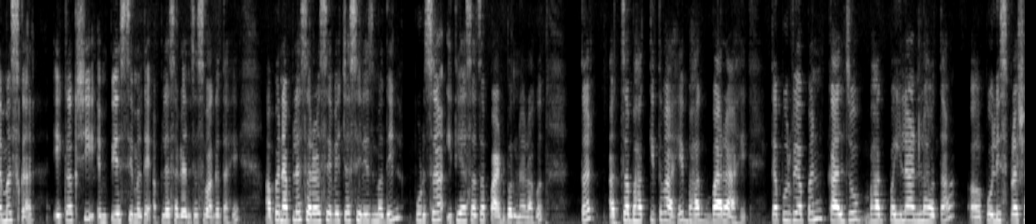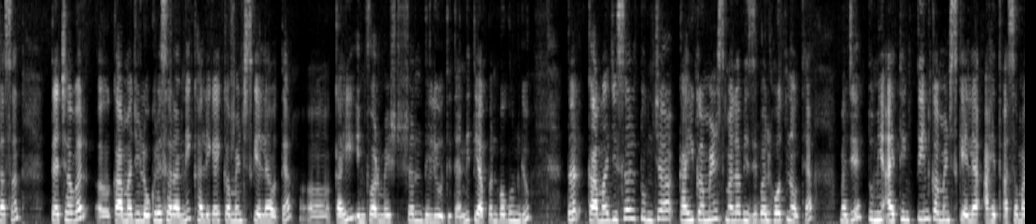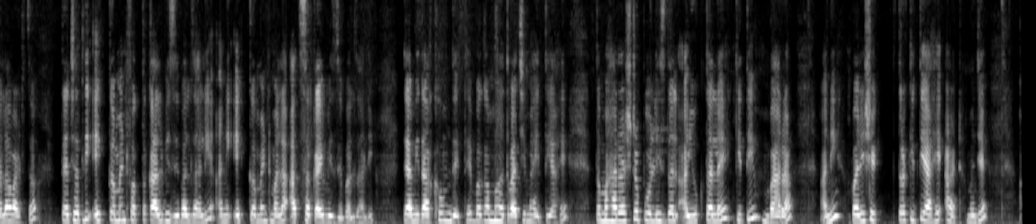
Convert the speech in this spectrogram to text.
नमस्कार. एकाक्षी M P S सीमध्ये आपल्या सगळ्यांचं स्वागत आहे. आपण आपल्या सरळ सेवेच्या सिरीजमधील पुढचा इतिहासाचा पाठ बघणार आहोत. तर आजचा भाग कितवा आहे? भाग बारा आहे. त्यापूर्वी आपण काल जो भाग पहिला आणला होता पोलीस प्रशासन त्याच्यावर कामाजी लोखरे सरांनी खाली काही कमेंट्स केल्या होत्या. काही इन्फॉर्मेशन दिली होती त्यांनी ती आपण बघून घेऊ. तर कामाजी सर तुमच्या काही कमेंट्स मला व्हिजिबल होत नव्हत्या. म्हणजे तुम्ही आय थिंक तीन कमेंट्स केल्या आहेत असं मला वाटतं. त्याच्यातली एक कमेंट फक्त काल व्हिजिबल झाली आणि एक कमेंट मला आज सकाळी व्हिजिबल झाली. त्या मी दाखवून देते. बघा महत्त्वाची माहिती आहे. तर महाराष्ट्र पोलीस दल आयुक्तालय किती? बारा. आणि परिक्षेत्र किती आहे? आठ. म्हणजे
